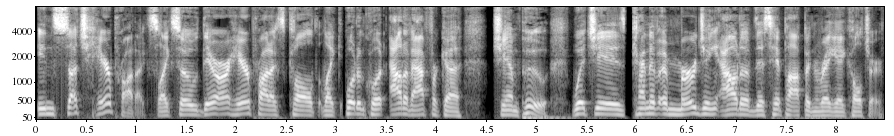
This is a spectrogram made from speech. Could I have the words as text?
in such hair products. Like, so there are hair products called like quote unquote out of Africa shampoo, which is kind of emerging out of this hip hop and reggae culture.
